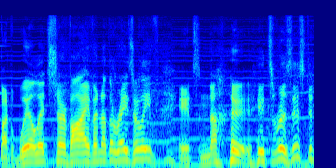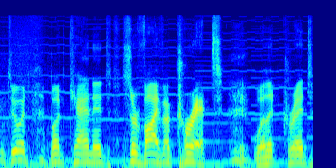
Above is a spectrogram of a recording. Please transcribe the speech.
but will it survive another Razor Leaf? It's not. It's resistant to it, but can it survive a crit? Will it crit?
